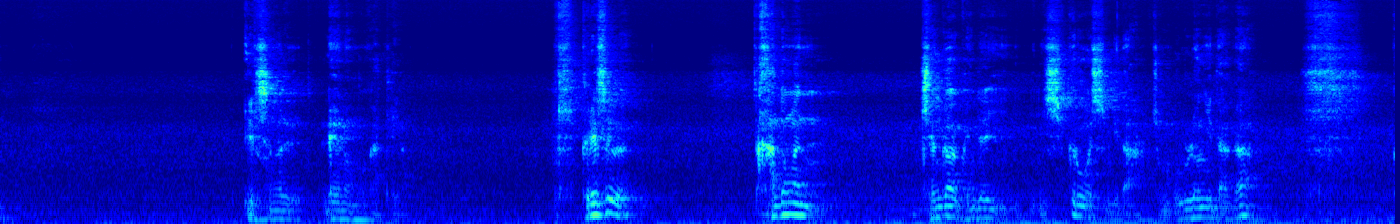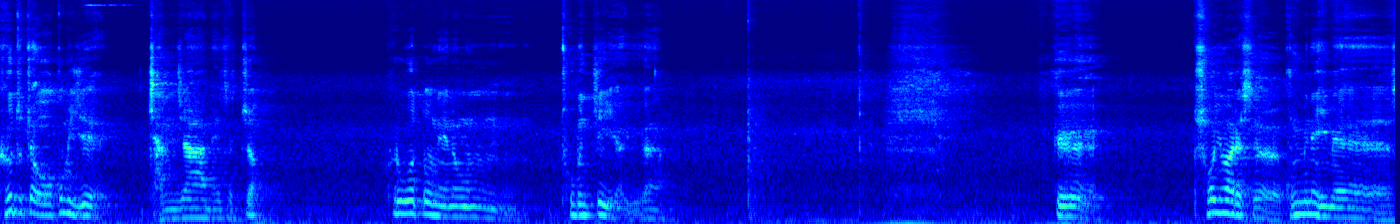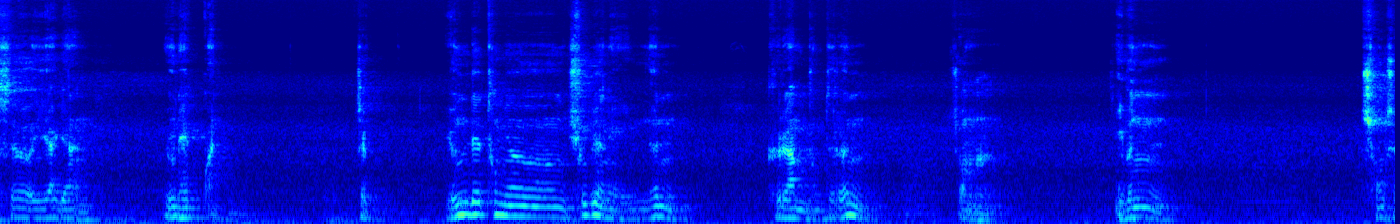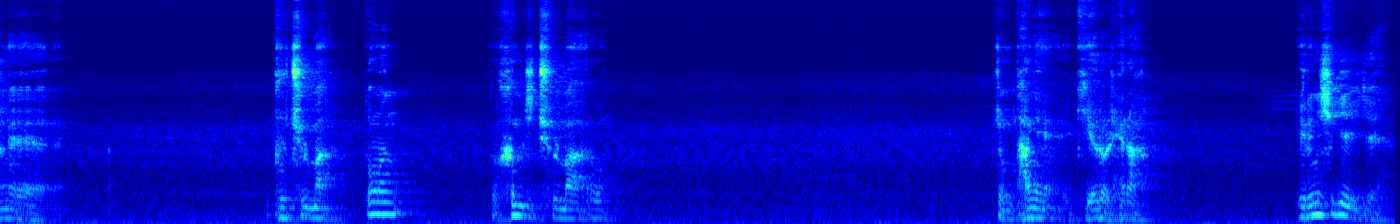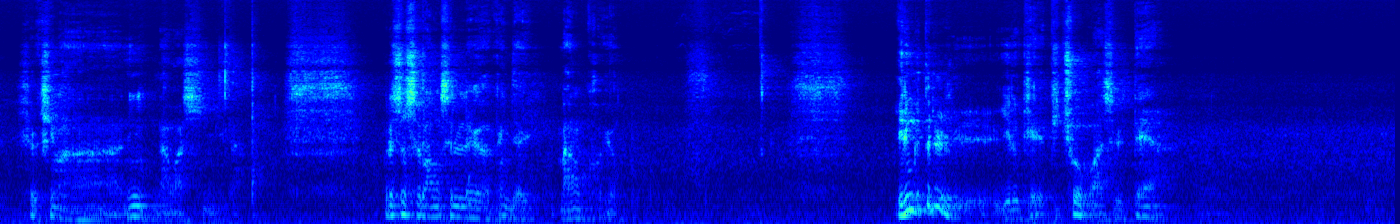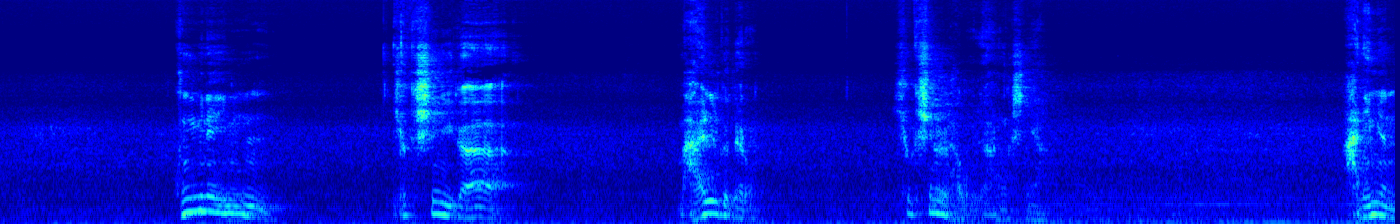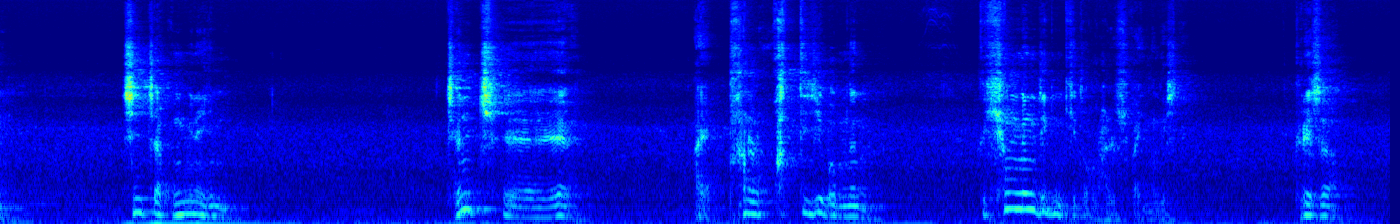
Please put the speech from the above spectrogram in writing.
일성을 내놓은 것 같아요. 그래서 한동안 정가가 굉장히 시끄러웠습니다. 좀 울렁이다가 그것도 조금 이제 잠잠해졌죠. 그리고 또 내놓은 두 번째 이야기가 그 소위 말해서 국민의힘에서 이야기하는 윤핵관 즉 윤 대통령 주변에 있는 그러한 분들은 좀 이번 총선에 불출마 또는 그 흠지 출마로 좀 당에 기여를 해라. 이런 식의 이제 혁신안이 나왔습니다. 그래서 설왕설래가 굉장히 많고요. 이런 것들을 이렇게 비추어 보았을 때 국민의힘 혁신위가 말 그대로 혁신을 하고자 하는 것이냐 아니면 진짜 국민의힘 전체에 아예 판을 확 뒤집어엎는 그 혁명적인 기도를 할 수가 있는 것이다. 그래서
